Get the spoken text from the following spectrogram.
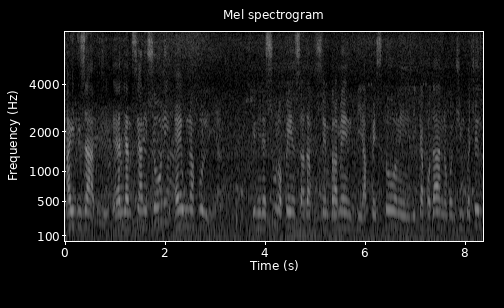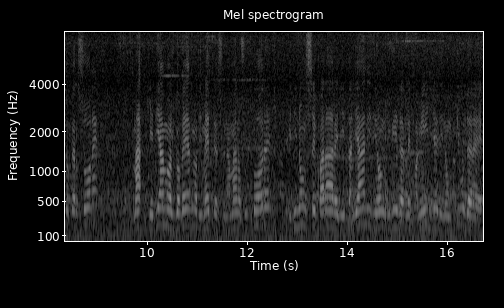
ai disabili e agli anziani soli è una follia. Quindi nessuno pensa ad assembramenti a festoni di Capodanno con 500 persone, ma chiediamo al governo di mettersi una mano sul cuore e di non separare gli italiani, di non dividere le famiglie, di non chiudere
